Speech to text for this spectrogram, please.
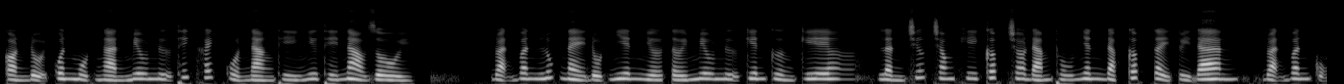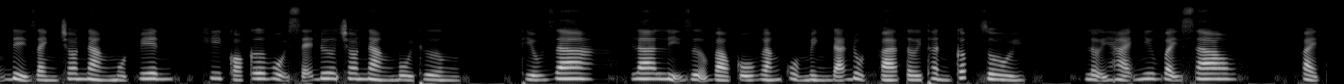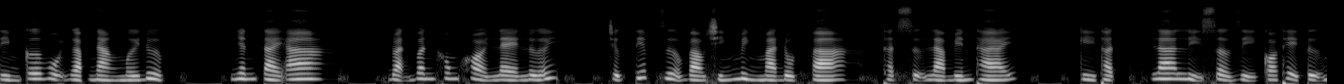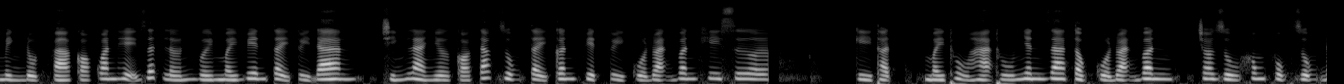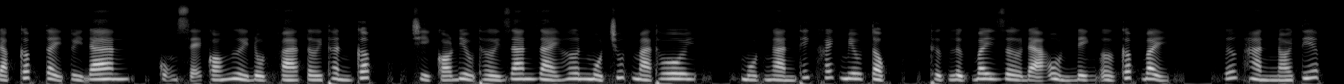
Còn đội quân một ngàn miêu nữ thích khách của nàng thì như thế nào rồi? Đoạn vân lúc này đột nhiên nhớ tới miêu nữ kiên cường kia. Lần trước trong khi cấp cho đám thú nhân đặc cấp tẩy tùy đan, Đoạn Vân cũng để dành cho nàng một viên, khi có cơ hội sẽ đưa cho nàng bồi thường. Thiếu gia, La Lị dựa vào cố gắng của mình đã đột phá tới thần cấp rồi. Lợi hại như vậy sao? Phải tìm cơ hội gặp nàng mới được. Nhân tài A. Đoạn Vân không khỏi lè lưỡi, trực tiếp dựa vào chính mình mà đột phá, thật sự là biến thái. Kỳ thật, La Lị sở dĩ có thể tự mình đột phá có quan hệ rất lớn với mấy viên tẩy tủy đan, chính là nhờ có tác dụng tẩy cân phiệt tủy của đoạn vân khi xưa. Kỳ thật, mấy thủ hạ thú nhân gia tộc của đoạn vân, cho dù không phục dụng đặc cấp tẩy tủy đan, cũng sẽ có người đột phá tới thần cấp, chỉ có điều thời gian dài hơn một chút mà thôi. Một ngàn thích khách miêu tộc, thực lực bây giờ đã ổn định ở cấp 7. Ước hàn nói tiếp.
